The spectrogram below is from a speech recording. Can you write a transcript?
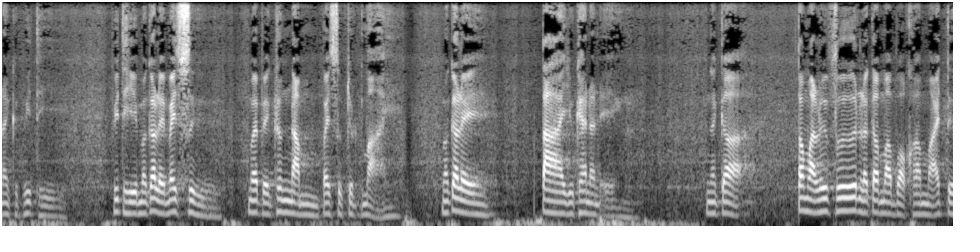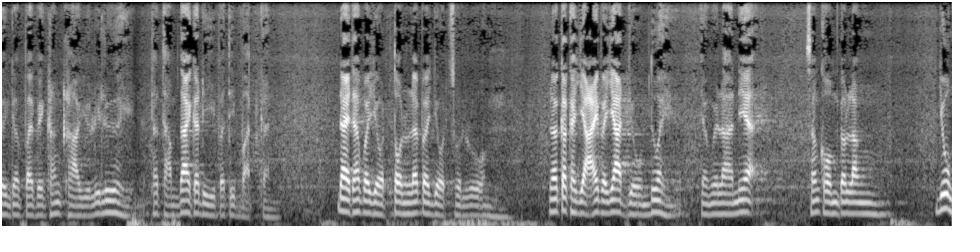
นั่นคือพิธี พิธีมันก็เลยไม่สื่อไม่เป็นเครื่องนำไปสู่จุดหมาย มันก็เลยตายอยู่แค่นั้นเองนั่นก็ ต้องมาลื้อฟื้นแล้วก็มาบอกความหมายเตือนกันไปเป็นครั้งคราวอยู่เรื่อยๆ ถ้าทำได้ก็ดีปฏิบัติกัน ได้ทั้งประโยชน์ตนและประโยชน์ส่วนรวม แล้วก็ขยายไปญาติโยมด้วย อย่างเวลาเนี้ยสังคมกำลังยุ่ง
